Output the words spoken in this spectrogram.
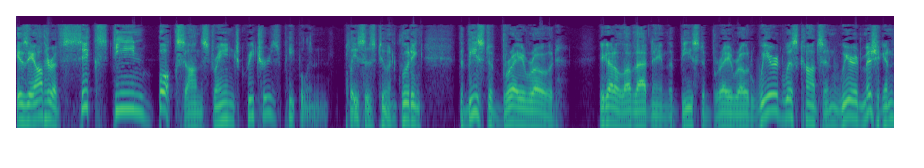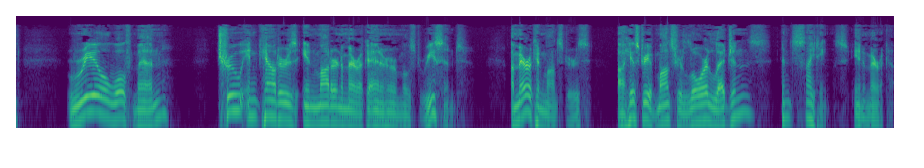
is the author of 16 books on strange creatures, people, and places too, including The Beast of Bray Road. You gotta love that name, The Beast of Bray Road. Weird Wisconsin, Weird Michigan, Real Wolfmen, True Encounters in Modern America, and her most recent American Monsters, a history of monster lore, legends, and sightings in America.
